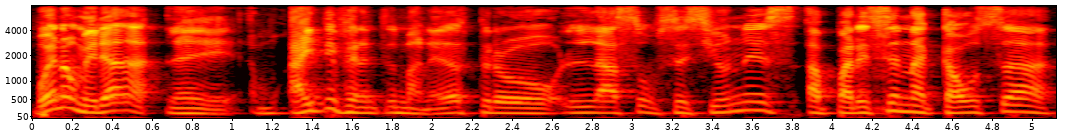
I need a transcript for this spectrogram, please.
Bueno, mira, eh, hay diferentes maneras, pero las obsesiones aparecen a causa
